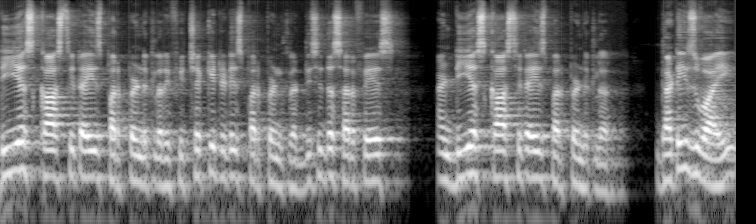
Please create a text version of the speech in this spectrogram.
ds cos theta is perpendicular. If you check it it is perpendicular. This is the surface and ds cos theta is perpendicular. That is why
